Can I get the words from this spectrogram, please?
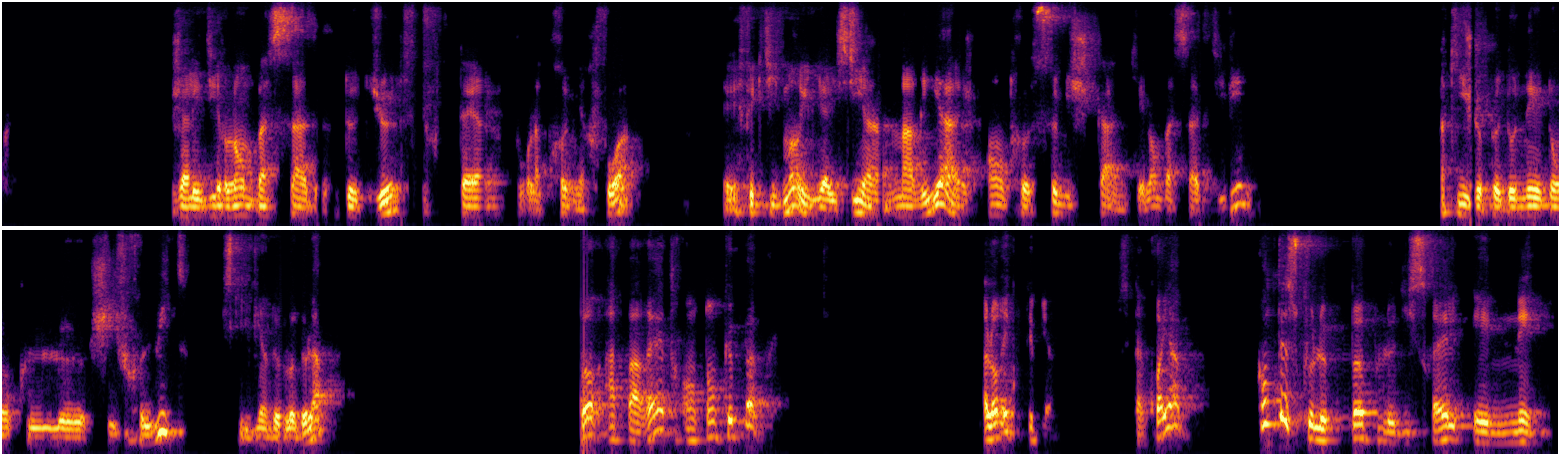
j'allais dire l'ambassade de Dieu sur terre pour la première fois, effectivement, il y a ici un mariage entre ce Mishkan, qui est l'ambassade divine, à qui je peux donner donc le chiffre 8, puisqu'il vient de l'au-delà, alors apparaître en tant que peuple. Alors écoutez bien, c'est incroyable. Quand est-ce que le peuple d'Israël est né?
